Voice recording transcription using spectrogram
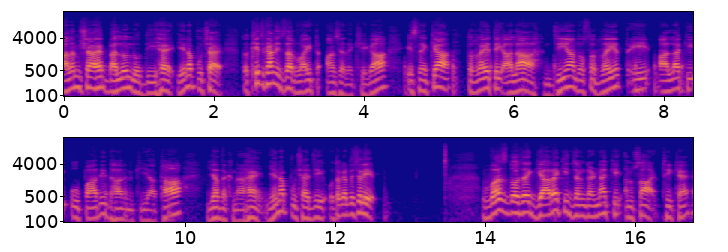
आलम शाह है, बैलो लोदी है, ये ना पूछा है। तो Khizr Khan is the right answer देखिएगा। इसने क्या? तो रैत आला। जी हाँ दोस्तों रैत ए आला की उपाधि धारण किया था। याद रखना है। ये ना पूछा जी, उत्तर करते चलिए। वर्ष 2011 की जनगणना के अनुसार, ठीक है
